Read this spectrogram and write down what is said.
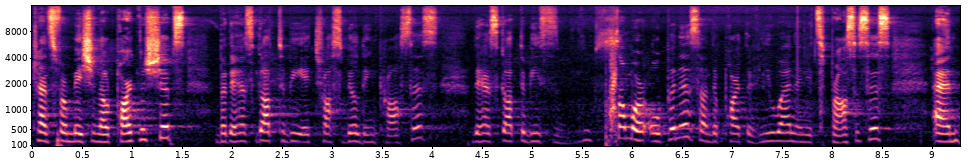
transformational partnerships, but there has got to be a trust building process. There has got to be some more openness on the part of UN and its processes. And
